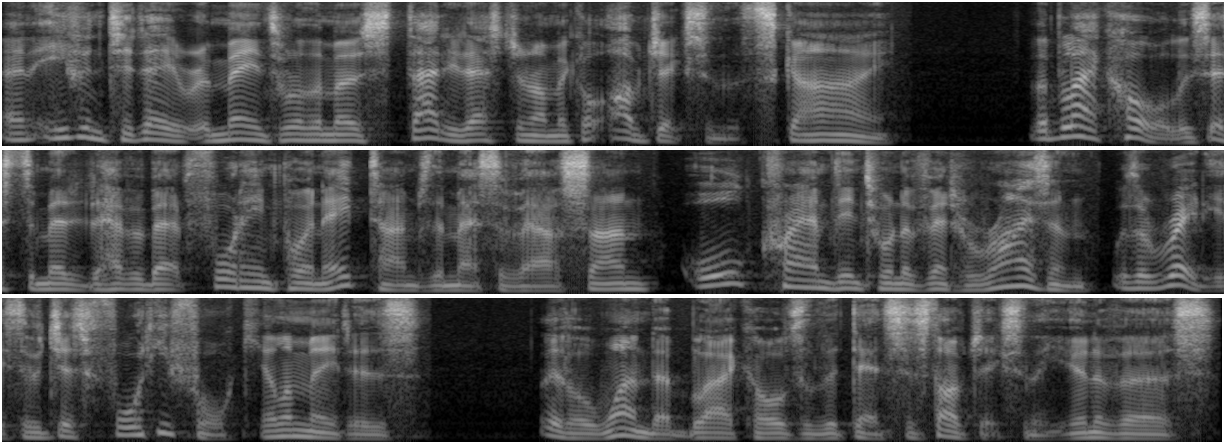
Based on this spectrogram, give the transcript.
and even today it remains one of the most studied astronomical objects in the sky. The black hole is estimated to have about 14.8 times the mass of our Sun, all crammed into an event horizon with a radius of just 44 kilometres. Little wonder black holes are the densest objects in the universe.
